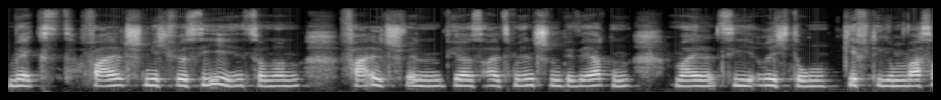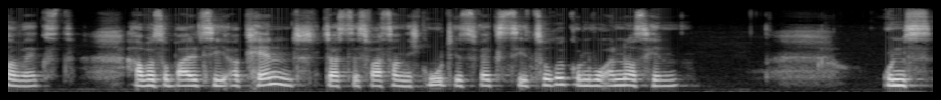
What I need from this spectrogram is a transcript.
wächst. Falsch nicht für sie, sondern falsch, wenn wir es als Menschen bewerten, weil sie Richtung giftigem Wasser wächst. Aber sobald sie erkennt, dass das Wasser nicht gut ist, wächst sie zurück und woanders hin. Uns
